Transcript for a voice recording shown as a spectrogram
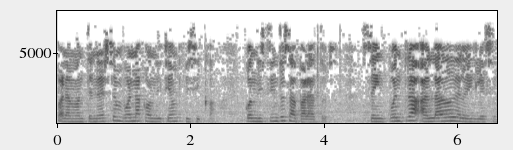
para mantenerse en buena condición física, con distintos aparatos. Se encuentra al lado de la iglesia.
